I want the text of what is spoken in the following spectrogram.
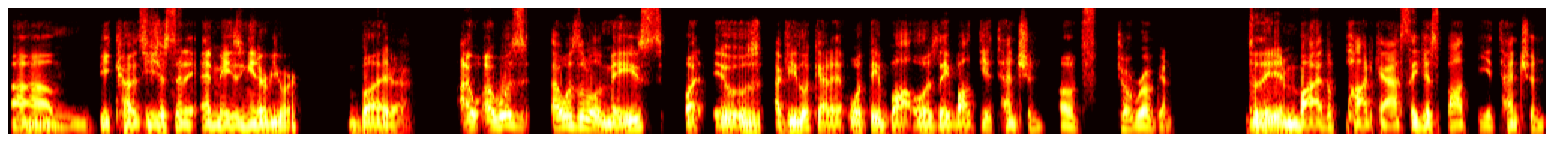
um, mm. because he's just an amazing interviewer. But yeah. I, I was I was a little amazed, but it was if you look at it, what they bought was they bought the attention of Joe Rogan. So they mm. didn't buy the podcast; they just bought the attention,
